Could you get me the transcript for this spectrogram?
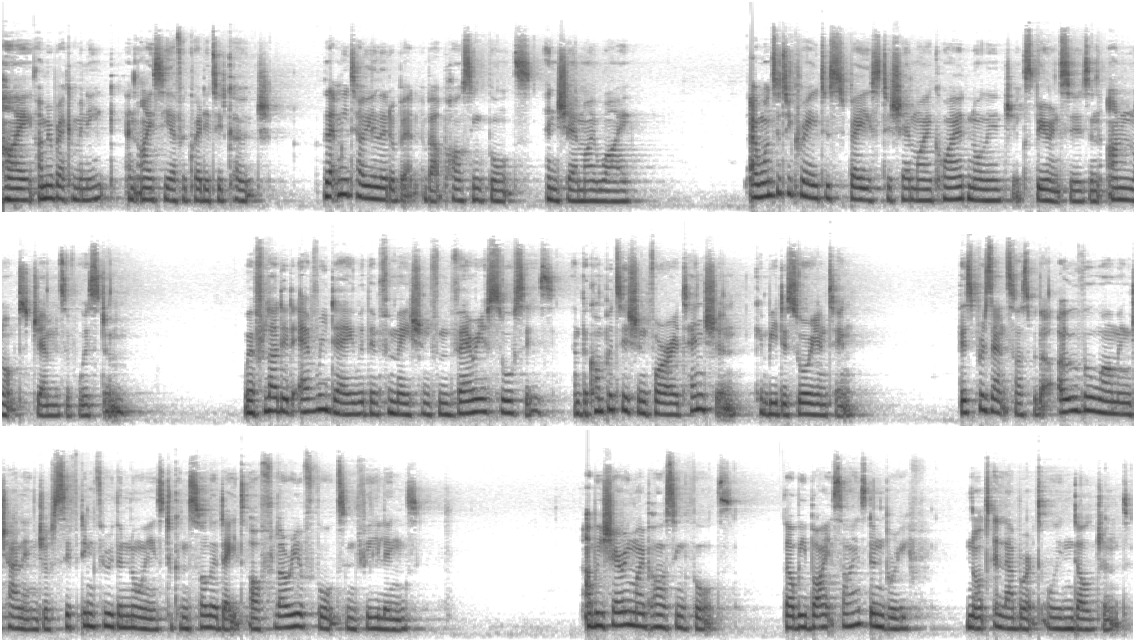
Hi, I'm Rebecca Monique, an ICF accredited coach. Let me tell you a little bit about passing thoughts and share my why. I wanted to create a space to share my acquired knowledge, experiences, and unlocked gems of wisdom. We're flooded every day with information from various sources, and the competition for our attention can be disorienting. This presents us with the overwhelming challenge of sifting through the noise to consolidate our flurry of thoughts and feelings. I'll be sharing my passing thoughts. They'll be bite sized and brief, not elaborate or indulgent.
